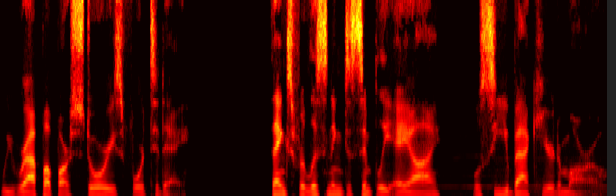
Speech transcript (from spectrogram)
we wrap up our stories for today. Thanks for listening to Simply AI We'll see you back here tomorrow.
